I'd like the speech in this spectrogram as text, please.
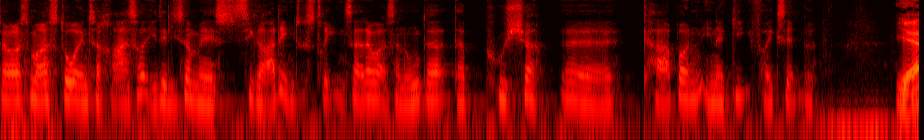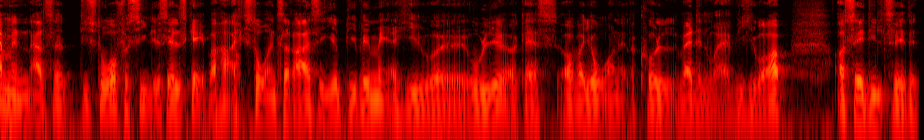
Der er også meget store interesser i det, ligesom med cigaretindustrien, så er der jo altså nogen, der, der pusher øh, carbon-energi for eksempel. Ja, men altså de store fossile selskaber har ikke stor interesse i at blive ved med at hive øh, olie og gas op af jorden, eller kul, hvad det nu er, vi hiver op, og sætte ild til det.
